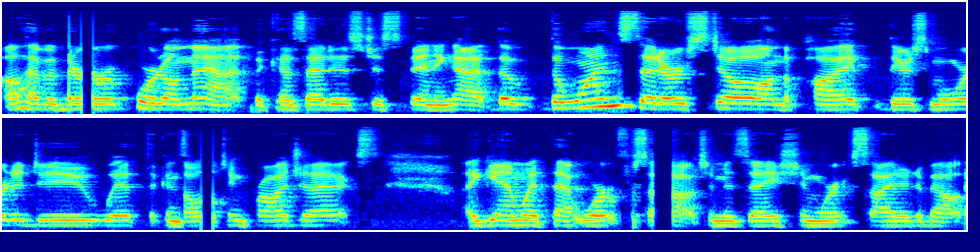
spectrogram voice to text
I'll have a better report on that because that is just spinning up. The the ones that are still on the pipe, there's more to do with the consulting projects. Again, with that workforce optimization, we're excited about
